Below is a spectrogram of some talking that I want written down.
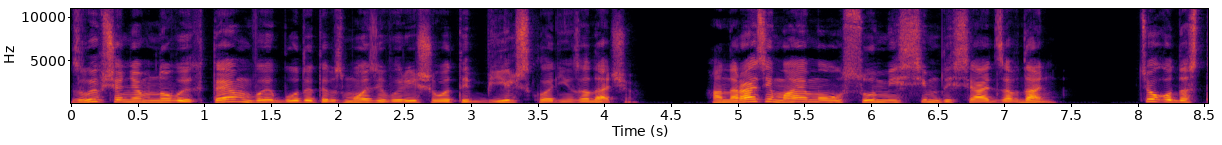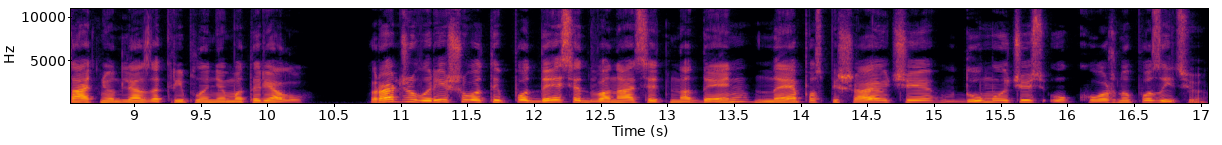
З вивченням нових тем ви будете в змозі вирішувати більш складні задачі. А наразі маємо у сумі 70 завдань. Цього достатньо для закріплення матеріалу. Раджу вирішувати по 10-12 на день, не поспішаючи, вдумуючись у кожну позицію.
